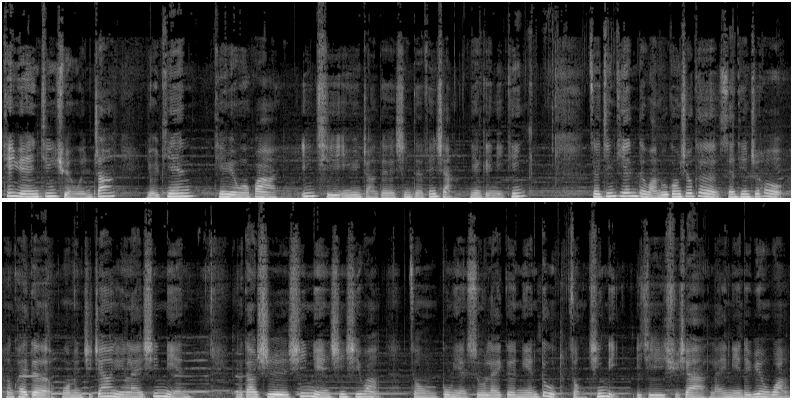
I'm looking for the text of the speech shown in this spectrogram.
天元精选文章有一篇天元文化英奇营运长的心得分享，念给你听。在今天的网络公修课三天之后，很快的，我们即将迎来新年。有道是新年新希望，总不免俗来个年度总清理，以及许下来年的愿望。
